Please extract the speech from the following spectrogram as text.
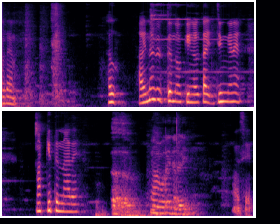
അതാണ്. ഓ അതിനാണ് എടുത്ത് നോക്കി? നിങ്ങൾ കജ്ജിങ്ങനെ മക്കി തിന്നാതെ? ശരി.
